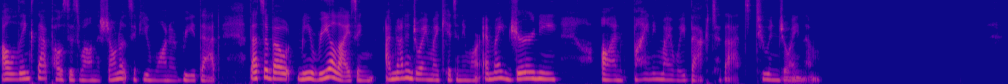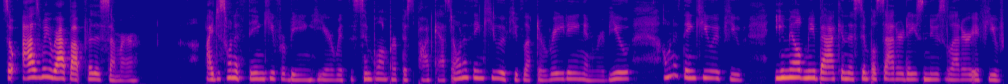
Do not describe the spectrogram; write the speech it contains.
I'll link that post as well in the show notes if you want to read that. That's about me realizing I'm not enjoying my kids anymore and my journey on finding my way back to that, to enjoying them. So, as we wrap up for the summer, I just want to thank you for being here with the Simple on Purpose podcast. I want to thank you if you've left a rating and review. I want to thank you if you've emailed me back in the Simple Saturdays newsletter, if you've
